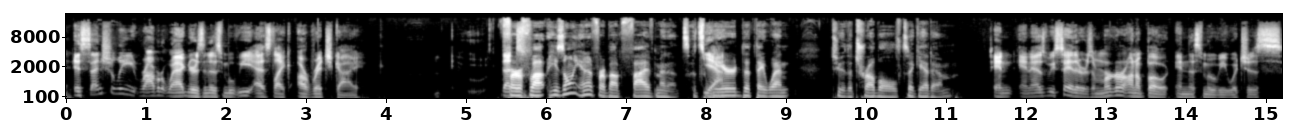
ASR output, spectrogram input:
essentially, Robert Wagner's in this movie as like a rich guy. for about he's only in it for about five minutes. It's Yeah. weird that they went to the trouble to get him. and and as we say, there's a murder on a boat in this movie, which is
